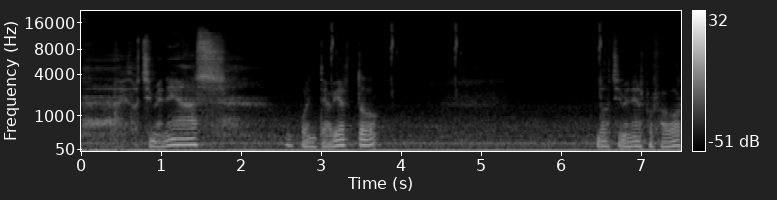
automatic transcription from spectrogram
Hay dos chimeneas. Un puente abierto. Dos chimeneas, por favor.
